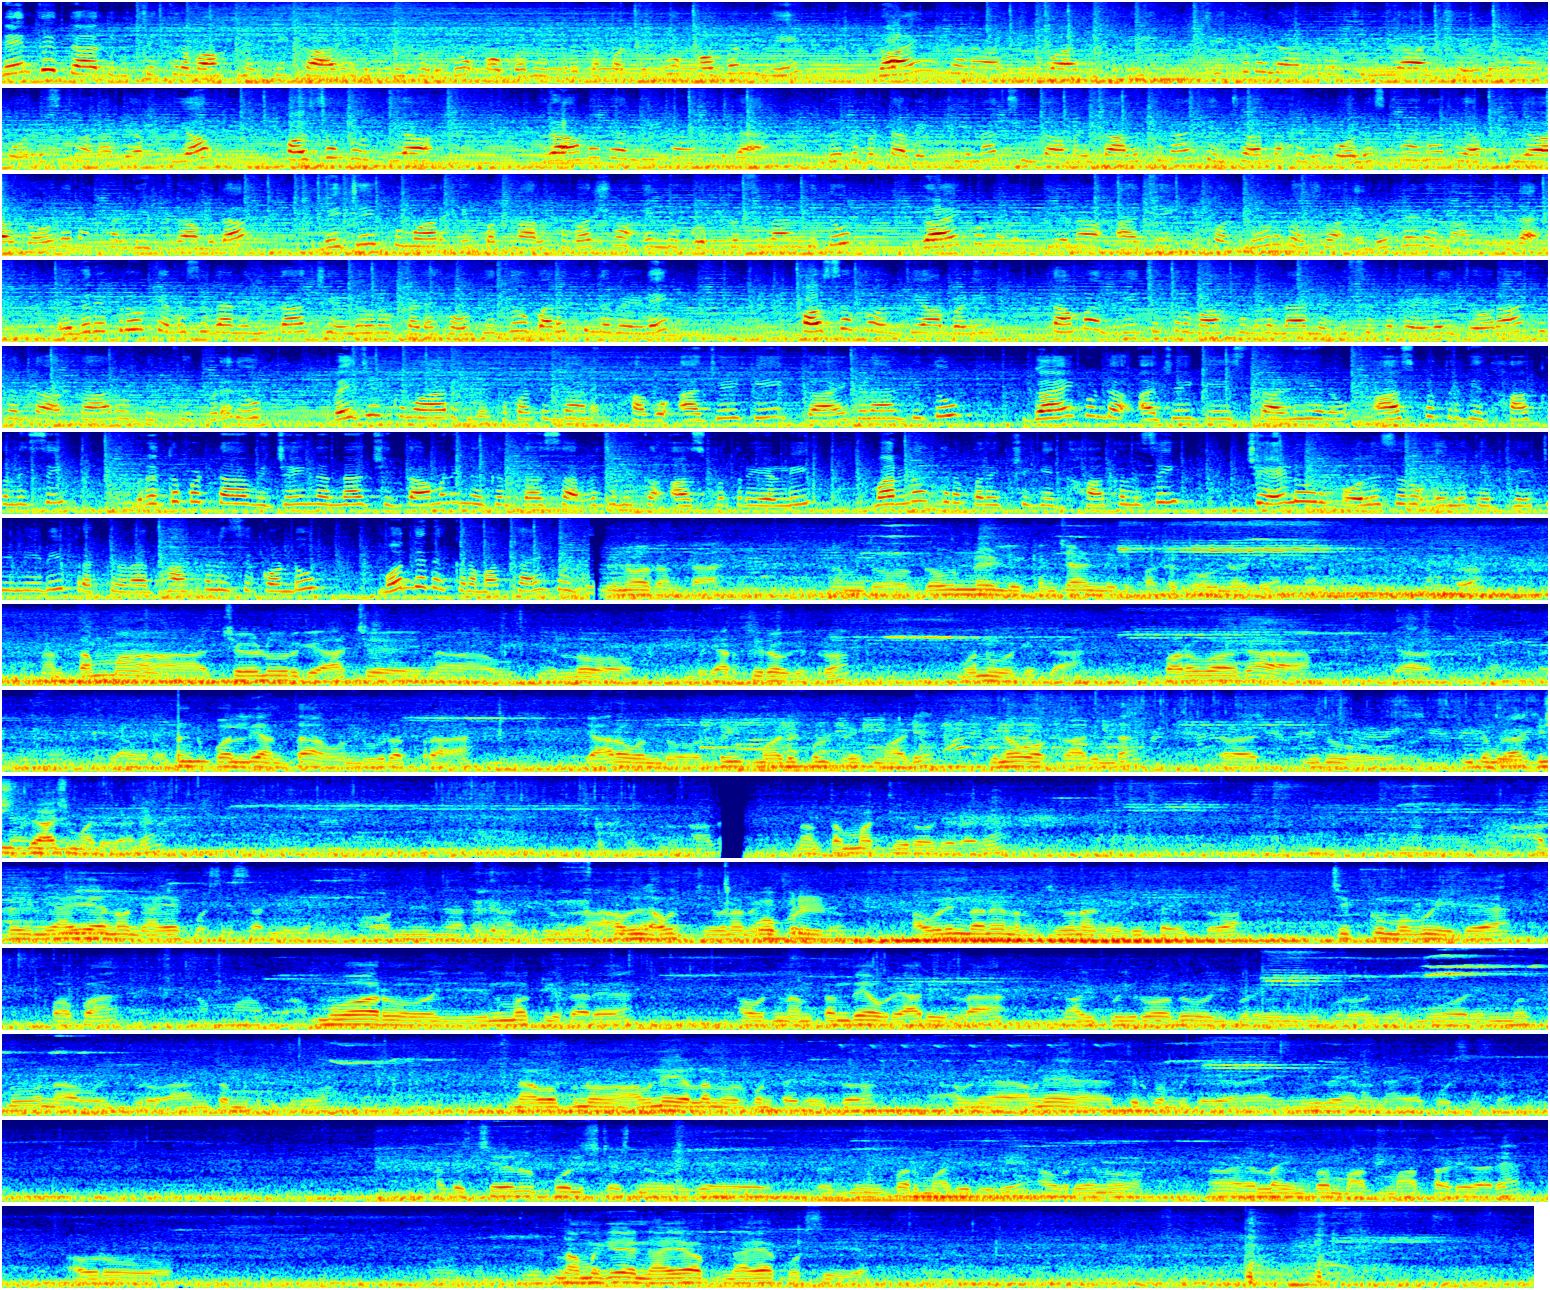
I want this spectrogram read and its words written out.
ನಿಂತಿದ್ದ ದ್ವಿಚಕ್ರ ವಾಹನಕ್ಕೆ ಕಾರು ಡಿಕ್ಕಿ ಹೊಡೆದು ಒಬ್ಬನು ಮೃತಪಟ್ಟಿದ್ದು, ಒಬ್ಬನಿಗೆ ಗಾಯಗಳಾಗಿರುವ ಘಟನೆ ಚಿಕ್ಕಬಳ್ಳಾಪುರ ಜಿಲ್ಲೆಯ ಚೇಳೂರು ಪೊಲೀಸ್ ಠಾಣಾ ವ್ಯಾಪ್ತಿಯ ಹೊಸಹೊದ್ಯ ಗ್ರಾಮದಲ್ಲಿ ನಡೆದಿದೆ ಮೃತಪಟ್ಟ ವ್ಯಕ್ತಿಯನ್ನ ಚಿಂತಾಮಣಿ ತಾಲೂಕಿನ ಕೆಂಚಾರ್ಲಹಳ್ಳಿ ಪೊಲೀಸ್ ಠಾಣಾ ವ್ಯಾಪ್ತಿಯ ಗೌಡನಹಳ್ಳಿ ಗ್ರಾಮದ ವಿಜಯ್ ಕುಮಾರ್ ಇಪ್ಪತ್ನಾಲ್ಕು ವರ್ಷ ಎಂದು ಗುರುತಿಸಲಾಗಿದ್ದು, ಗಾಯಗೊಂಡ ವ್ಯಕ್ತಿಯನ್ನ ಅಜಯ್ ಇಪ್ಪತ್ಮೂರು ವರ್ಷ ಎಂದು ಹೇಳಲಾಗುತ್ತಿದೆ. ಇವರಿಬ್ಬರು ಕೆಲಸದ ನಿಮಿತ್ತ ಚೇಳೂರು ಕಡೆ ಹೋಗಿದ್ದು, ಬರುತ್ತಿದ್ದ ವೇಳೆ ಹೊಸಹೊದ್ಯ ಬಳಿ ತಮ್ಮ ದ್ವಿಚಕ್ರ ವಾಹನವನ್ನು ನಿಲ್ಲಿಸಿದ ವೇಳೆ ಜೋರಾಗಿ ಬಂದ ಕಾರು ಡಿಕ್ಕಿ ಹೊಡೆದು ವಿಜಯ್ ಕುಮಾರ್ ಮೃತಪಟ್ಟಿದ್ದಾನೆ ಹಾಗೂ ಅಜಯ್ಗೆ ಗಾಯಗಳಾಗಿದ್ದು, ಗಾಯಗೊಂಡ ಅಜಯ್ಗೆ ಸ್ಥಳೀಯರು ಆಸ್ಪತ್ರೆಗೆ ದಾಖಲಿಸಿ ಮೃತಪಟ್ಟ ವಿಜಯ್ನನ್ನ ಚಿಂತಾಮಣಿ ನಗರದ ಸಾರ್ವಜನಿಕ ಆಸ್ಪತ್ರೆಯಲ್ಲಿ ಮರಣೋತ್ತರ ಪರೀಕ್ಷೆಗೆ ದಾಖಲಿಸಿ ಚೇಳೂರು ಪೊಲೀಸರು ಇಲ್ಲಿಗೆ ಭೇಟಿ ನೀಡಿ ಪ್ರಕರಣ ದಾಖಲಿಸಿಕೊಂಡು ಮುಂದಿನ ಕ್ರಮ ಕೈಗೊಂಡಿದ್ದಾರೆ ವಿನೋದ್ ಅಂತ. ನಮ್ಮದು ಗೌಡ್ನಹಳ್ಳಿ ಕೆಂಚಾಣಹಳ್ಳಿ ಪಕ್ಕ ಗೌಡ್ನಹಳ್ಳಿ ಅಂತ ನಮ್ಮದು ನನ್ನ ತಮ್ಮ ಚೇಳೂರಿಗೆ ಆಚೆ ಇನ್ನು ಎಲ್ಲೋ ಯಾರು ತೀರೋಗಿದ್ರು ಮನು ಹೋಗಿದ್ದ. ಬರುವಾಗ ಪಲ್ಲಿ ಅಂತ ಒಂದು ಊರ ಹತ್ರ ಯಾರೋ ಒಂದು ಡ್ರಿಂಕ್ ಮಾಡಿ ಫುಲ್ ಡ್ರಿಂಕ್ ಮಾಡಿ ಇನೋವಾ ಕಾರಿಂದ ಇದು ಇದು ಡಿಶ್ ಡ್ಯಾಶ್ ಮಾಡಿದ್ದಾನೆ. ನನ್ನ ತಮ್ಮ ತೀರೋಗಿದ್ದಾನೆ. ಅದು ನ್ಯಾಯ ಏನೋ ನ್ಯಾಯ ಕೊಡಿಸಿ ಸರ್ ನೀವು. ಅವ್ರಿಂದ ಅವ್ರ ಜೀವನ ಅವರಿಂದಾನೇ ಇತ್ತು. ಅವರಿಂದನೇ ನಮ್ಮ ಜೀವನ ನಡೀತಾ ಇತ್ತು. ಚಿಕ್ಕ ಮಗು ಇದೆ, ಪಾಪ ಮೂವರು ಹೆಣ್ಮಕ್ಳಿದ್ದಾರೆ. ಅವ್ರು ನಮ್ಮ ತಂದೆ ಅವ್ರು ಯಾರೂ ಇಲ್ಲ. ನಾವು ಇಬ್ಬರು ಇರೋದು ಇಬ್ಬರು ಇಬ್ಬರು ಮೂವರು ಹೆಣ್ಮಕ್ಳು, ನಾವು ಇಬ್ಬರು ಅಂತಂಬಿಟ್ಟಿದ್ವು ನಾವೊಬ್ಬನು ಅವನೇ ಎಲ್ಲ ನೋಡ್ಕೊತಾ ಇದ್ದು ಅವನೇ ಅವನೇ ತಿರ್ಕೊಂಡ್ಬಿಟ್ಟಿದ್ದಾನೆ ನೀವೇ ಏನೋ ನ್ಯಾಯ ಕೊಡಿಸಿ ಸರ್. ಅದೇ ಚೇಳೂರು ಪೊಲೀಸ್ ಸ್ಟೇಷನ್ ಅವರಿಗೆ ಇನ್ಫಾರ್ಮ್ ಮಾಡಿದ್ದೀವಿ. ಅವರೇನು ಎಲ್ಲ ಇನ್ಫಾರ್ಮ್ ಮಾತು, ಮಾತಾಡಿದ್ದಾರೆ. ಅವರು, ನಮಗೆ ನ್ಯಾಯ ನ್ಯಾಯ ಕೊಡಿಸಿ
